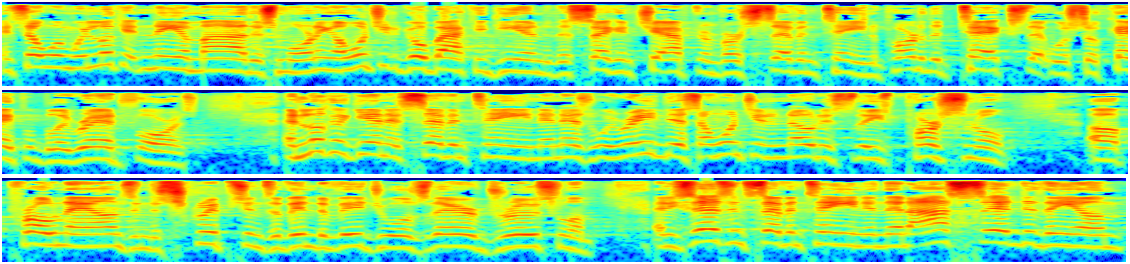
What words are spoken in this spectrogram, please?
And so when we look at Nehemiah this morning, I want you to go back again to the second chapter and verse 17, a part of the text that was so capably read for us. And look again at 17. And as we read this, I want you to notice these personal uh, pronouns and descriptions of individuals there of Jerusalem. And he says in 17, And then I said to them,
